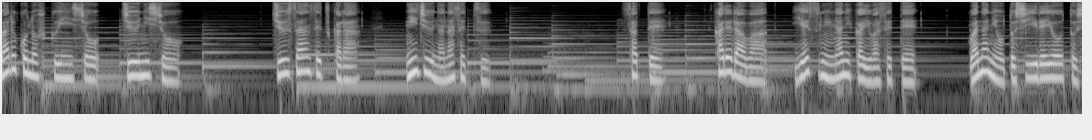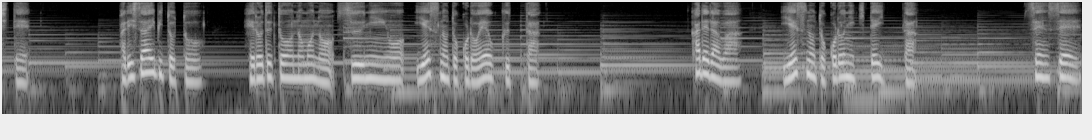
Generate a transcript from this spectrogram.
マルコの福音書12章13節から27節。さて彼らはイエスに何か言わせて罠に陥れようとしてパリサイ人とヘロデ島の者数人をイエスのところへ送った。彼らはイエスのところに来て言った。先生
